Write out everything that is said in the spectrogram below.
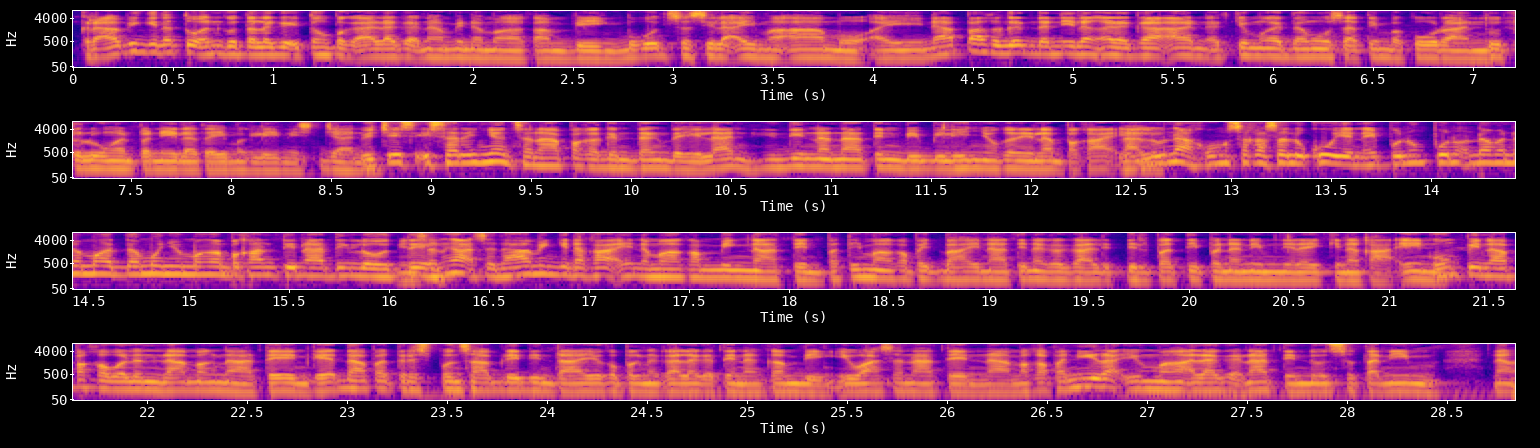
Grabing ginatuan ko talaga itong pag-alaga namin ng mga kambing. Bukod sa sila ay maamo, ay napakaganda nilang alagaan at yung mga damo sa ating bakuran, tutulungan pa nila tayo maglinis dyan. Which is isa rin yun sa napakagandang dahilan. Hindi na natin bibilhin yung kanilang pagkain. Lalo na kung sa kasalukuyan ay punong-puno naman ng mga damo yung mga bakante nating lote. Minsan nga, sa daming kinakain ng mga kambing natin, pati mga kapitbahay natin nagagalit dahil pati pananim nila ay kinakain. Kung pinapakawalan lamang natin, kaya dapat responsable din tayo kapag nag-alagatin ng kambing. Iwasan natin na makapanira yung mga alaga natin doon sa tanim ng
